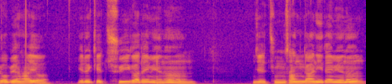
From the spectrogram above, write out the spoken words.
효변하여 이렇게 추이가 되면은 이제 중산간이 되면은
